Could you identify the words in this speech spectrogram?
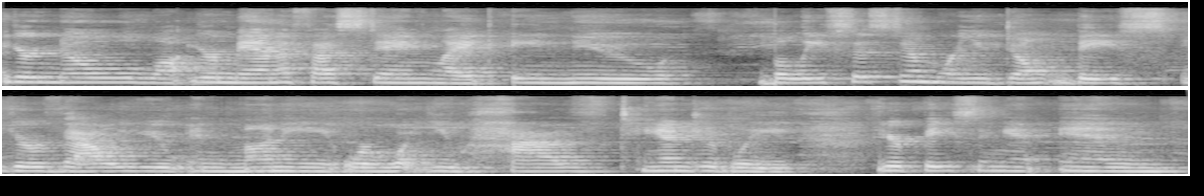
you're no you're manifesting like a new belief system where you don't base your value in money or what you have tangibly. You're basing it in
